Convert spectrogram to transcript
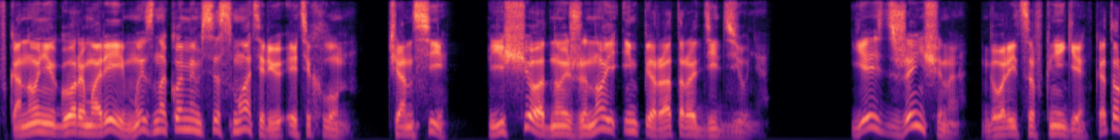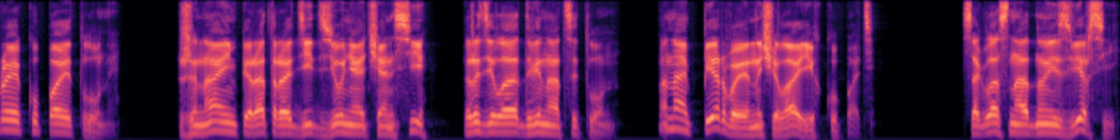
В каноне горы морей мы знакомимся с матерью этих лун, Чанси, еще одной женой императора Дидзюня. Есть женщина, говорится в книге, которая купает луны. Жена императора Дидзюня Чанси родила 12 лун. Она первая начала их купать. Согласно одной из версий,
